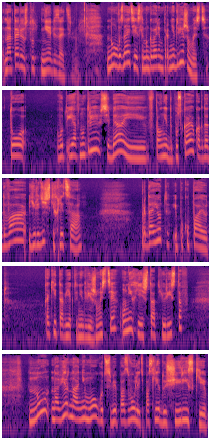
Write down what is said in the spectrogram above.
нотариус тут не обязательно? Ну, вы знаете, если мы говорим про недвижимость, то вот я внутри себя и вполне допускаю, когда два юридических лица продают и покупают какие-то объекты недвижимости, у них есть штат юристов, ну, наверное, они могут себе позволить последующие риски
